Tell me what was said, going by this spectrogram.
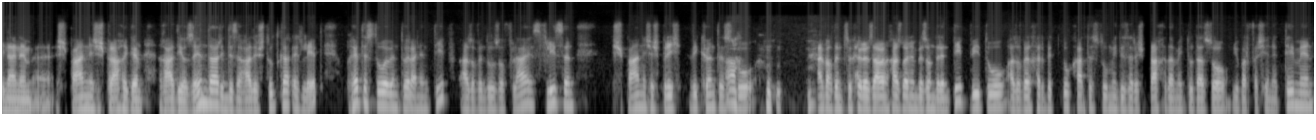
in einem äh, spanischsprachigen Radiosender, in dieser Radio Stuttgart, erlebt. Hättest du eventuell einen Tipp, also wenn du so fließend Spanisch sprichst, wie könntest Ach. du einfach den Zuhörer sagen, hast du einen besonderen Tipp, wie du, also welcher Bezug hattest du mit dieser Sprache, damit du das so über verschiedene Themen,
